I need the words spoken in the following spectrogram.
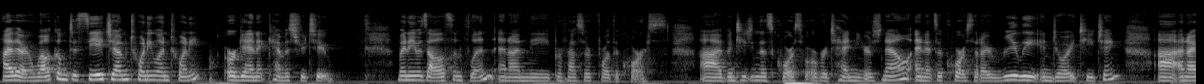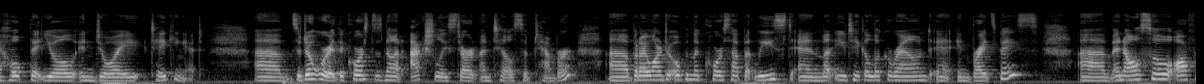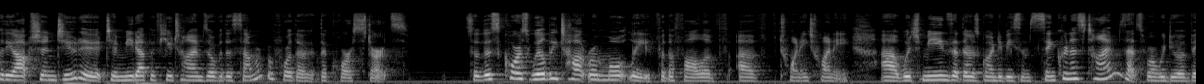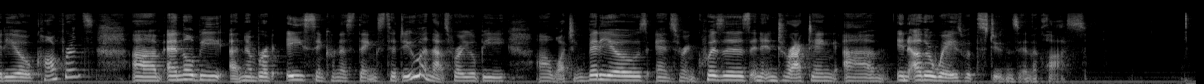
Hi there, and welcome to CHM 2120 Organic Chemistry 2. My name is Alison Flynn, and I'm the professor for the course. Uh, I've been teaching this course for over 10 years now, and it's a course that I really enjoy teaching, uh, and I hope that you'll enjoy taking it. Um, so don't worry, the course does not actually start until September, uh, but I wanted to open the course up at least and let you take a look around in Brightspace, um, and also offer the option too to, to meet up a few times over the summer before the, the course starts. So this course will be taught remotely for the fall of, of 2020, uh, which means that there's going to be some synchronous times. That's where we do a video conference. Um, and there'll be a number of asynchronous things to do. And that's where you'll be uh, watching videos, answering quizzes, and interacting um, in other ways with students in the class.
